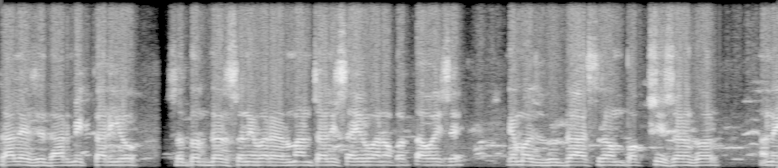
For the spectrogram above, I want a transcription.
ચાલે છે ધાર્મિક કાર્યો સતત દર શનિવારે હનુમાન ચાલીસા યુવાનો કરતા હોય છે તેમજ વૃદ્ધાશ્રમ પક્ષી શણઘર અને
